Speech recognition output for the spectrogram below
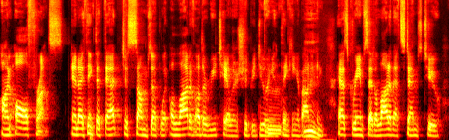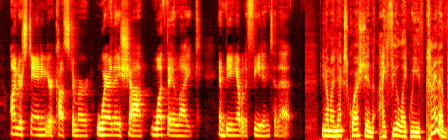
on all fronts. And I think that that just sums up what a lot of other retailers should be doing mm. and thinking about mm. it. And as Graeme said, a lot of that stems to understanding your customer, where they shop, what they like, and being able to feed into that. You know, my next question, I feel like we've kind of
